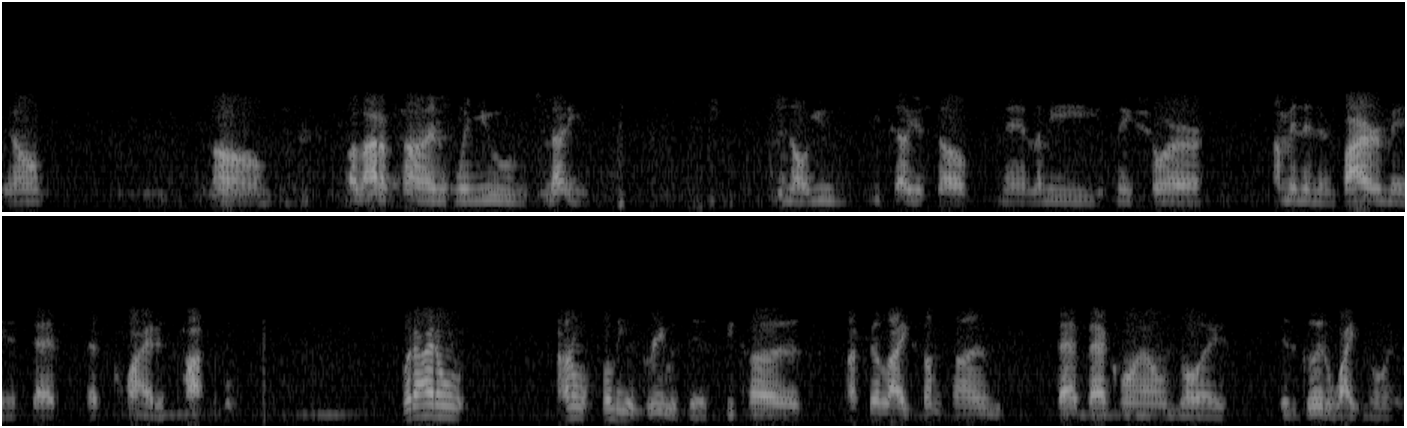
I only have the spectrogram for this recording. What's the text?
You know? Um a lot of times when you study, you know, you you tell yourself, man, let me make sure I'm in an environment that's as quiet as possible. But I don't I don't fully agree with this because I feel like sometimes that background noise is good white noise.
